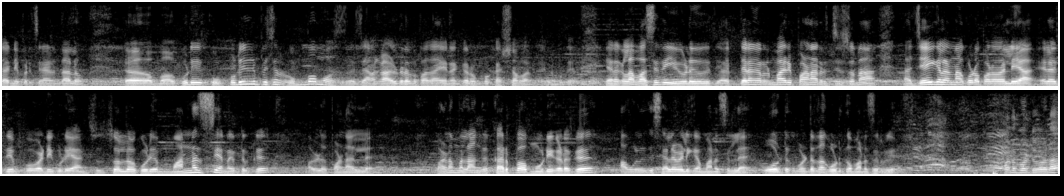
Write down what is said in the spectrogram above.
தண்ணி பிரச்சனை இருந்தாலும் குடி கு- குடிநீர் பிரச்சனை ரொம்ப மோசம் ஜனங்கள் அழுறத பார்த்தா எனக்கு ரொம்ப கஷ்டமாக இருக்குது நமக்கு. எனக்கெல்லாம் வசதி இவ்வளவு தினகரன் மாதிரி பணம் இருந்துச்சு சொன்னால் நான் ஜெயிக்கலைன்னா கூட பரவாயில்லையா? எல்லாத்தையும் இப்போ வண்டி குடியான்னு சொல்லக்கூடிய மனசு எனக்கு இருக்குது அவ்வளோ பணம் இல்லை. பணமெல்லாம் அங்கே கருப்பாக மூடி கிடக்கு. அவங்களுக்கு செலவழிக்க மனசு இல்லை. ஓட்டுக்கு மட்டும் தான் கொடுக்க மனசு இருக்குது பணப்பட்டு வாடா.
